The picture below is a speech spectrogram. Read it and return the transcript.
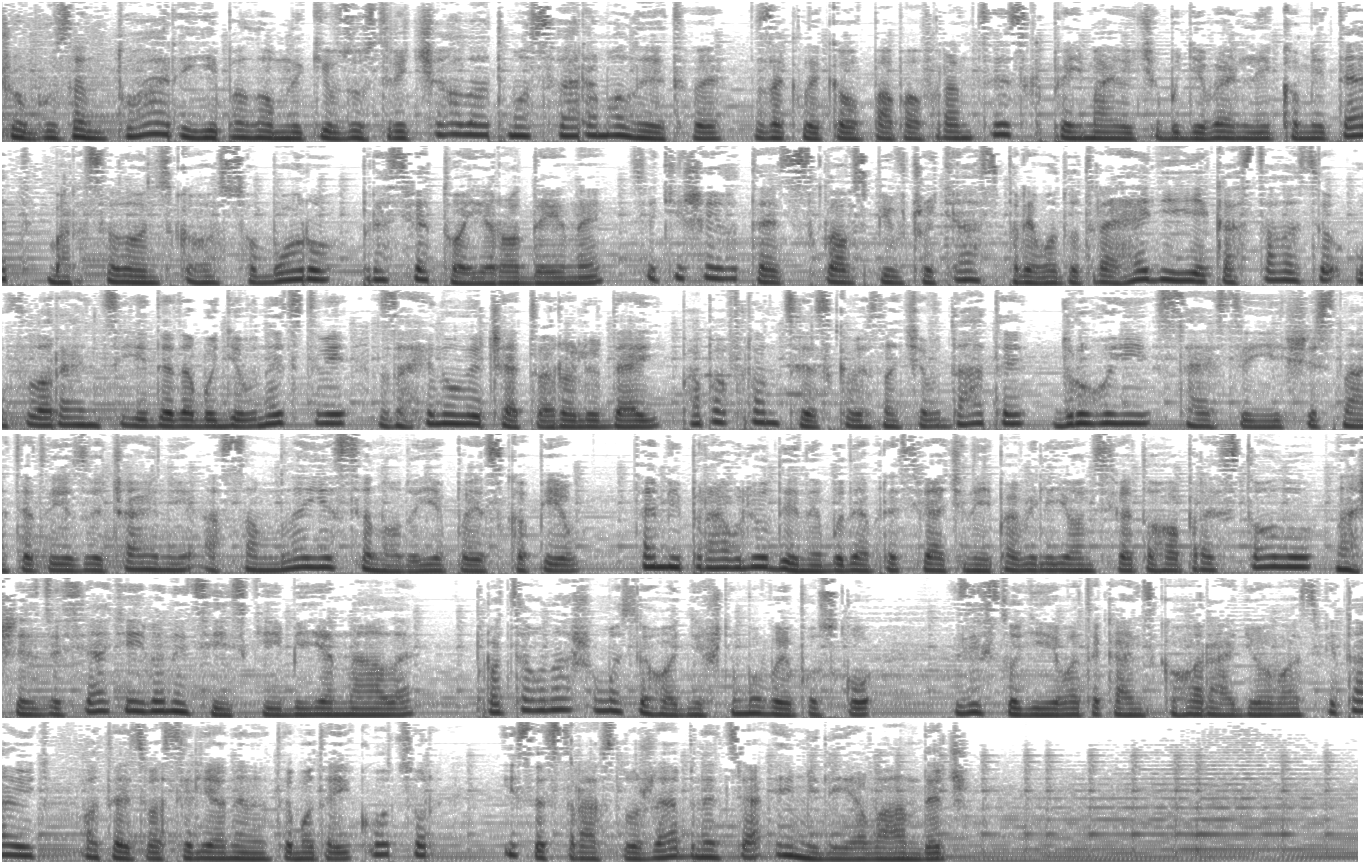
Щоб у санктуарії паломників зустрічала атмосфера молитви, закликав папа Франциск, приймаючи будівельний комітет Барселонського собору Пресвятої родини. Святіший отець склав співчуття з приводу трагедії, яка сталася у Флоренції, де на будівництві загинули четверо людей. Папа Франциск визначив дати другої сесії 16-ї звичайної асамблеї синоду єпископів. Темі прав людини буде присвячений павільйон Святого Престолу на 60-й Венеційській бієнале. Про це у нашому сьогоднішньому випуску зі студії Ватиканського радіо вас вітають отець Василянин Тимотей Коцур і сестра служебниця Емілія Вандич.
